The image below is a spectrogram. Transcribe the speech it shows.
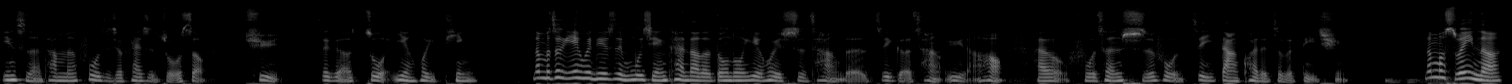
因此呢，他们父子就开始着手去这个做宴会厅。那么这个宴会厅是你目前看到的东东宴会市场的这个场域，然后还有府城石府这一大块的这个地区。那么所以呢，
